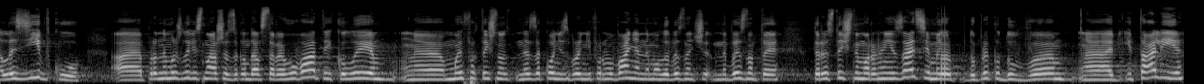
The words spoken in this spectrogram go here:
лазівку е, про неможливість нашого законодавства реагувати. І коли е, ми фактично незаконні збройні формування не могли визначити не визнати терористичними організаціями, до прикладу, в, е, в Італії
